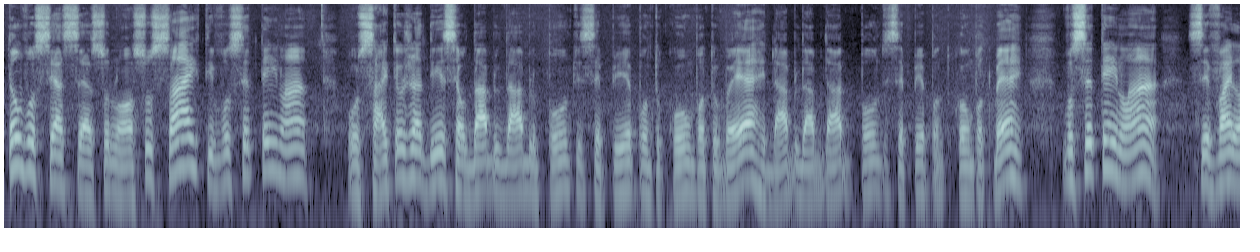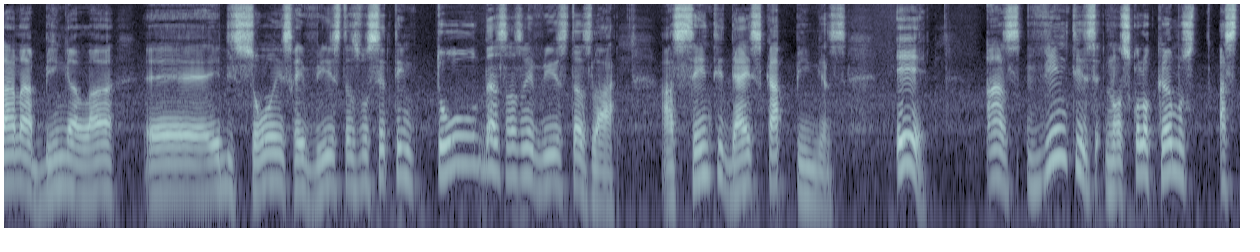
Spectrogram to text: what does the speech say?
Então você acessa o nosso site, você tem lá o site eu já disse é o www.icp.com.br, www.icp.com.br. Você tem lá, você vai lá na binha lá, é, edições, revistas, você tem todas as revistas lá, as 110 capinhas. E as 20, nós colocamos as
